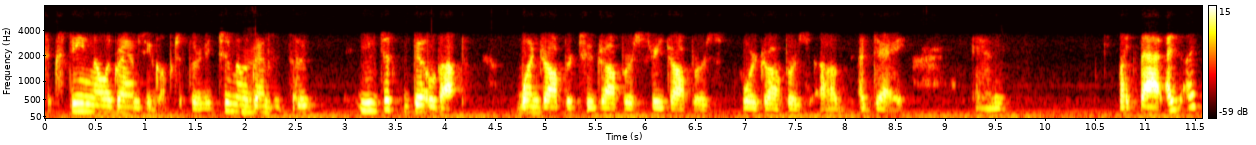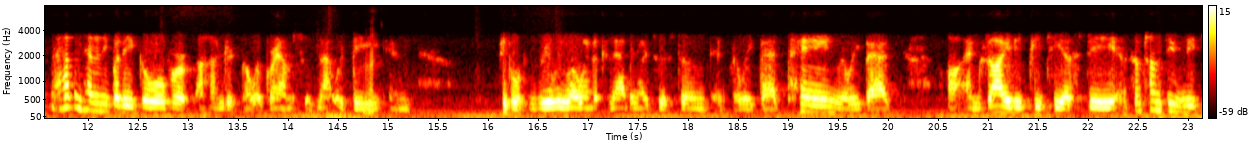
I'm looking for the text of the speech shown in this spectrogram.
16 milligrams, you go up to 32 milligrams. So you just build up one dropper, two droppers, three droppers, four droppers uh, a day. And like that, I, I haven't had anybody go over 100 milligrams, and that would be Right. in people with really low endocannabinoid system and really bad pain, really bad uh, anxiety, PTSD, and sometimes you need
